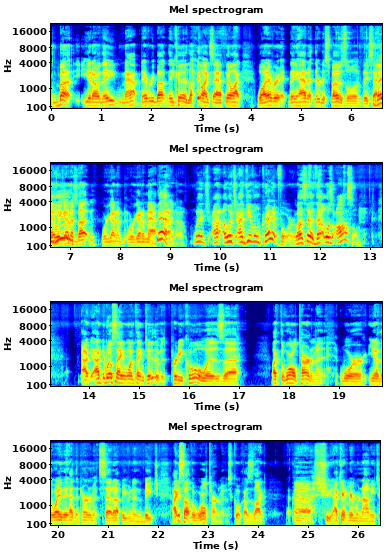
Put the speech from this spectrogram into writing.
but you know, they mapped every button they could. Like like I say, I feel like whatever they had at their disposal, if they say, They "Hey, we got a button, we're gonna we're gonna map Yeah. it," you know. Which I, which I give them credit for. Like I said, that was awesome. I, I will say one thing too that was pretty cool was uh, like the world tournament, where you know the way they had the tournament set up, even in the beach. I just thought the world tournament was cool because it's like, uh, shoot, I can't remember '92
